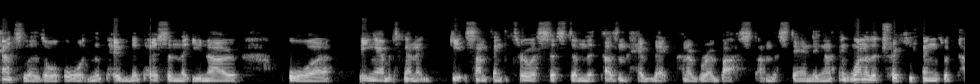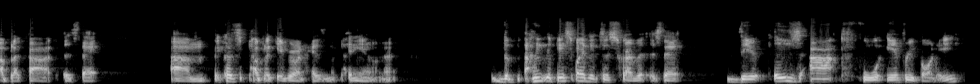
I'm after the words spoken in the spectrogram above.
councillors or, or the, the person that you know or being able to kind of get something through a system that doesn't have that kind of robust understanding. And I think one of the tricky things with public art is that um, because it's public, everyone has an opinion on it. The, I think the best way to describe it is that there is art for everybody,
